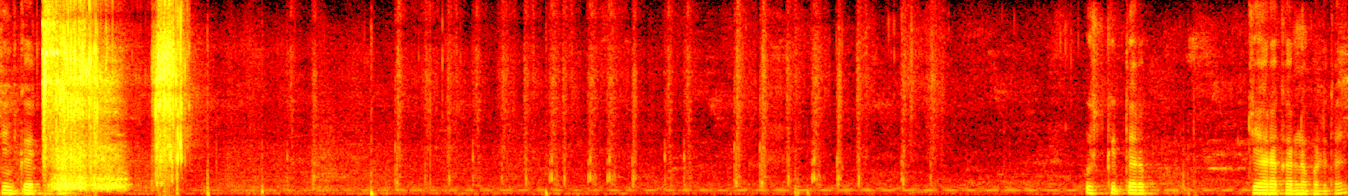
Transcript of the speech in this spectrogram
चेंज करते हैं। उसकी तरफ़ चेहरा करना पड़ता है।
